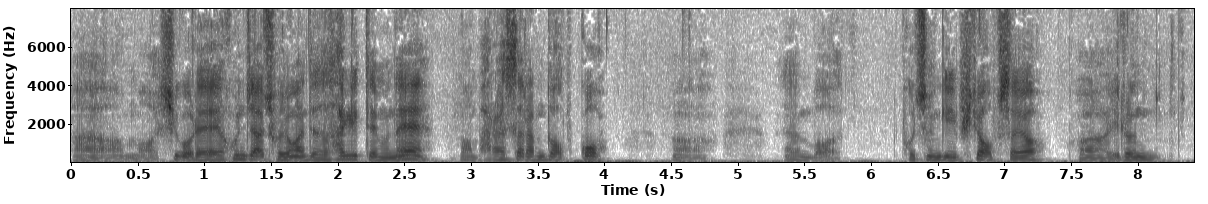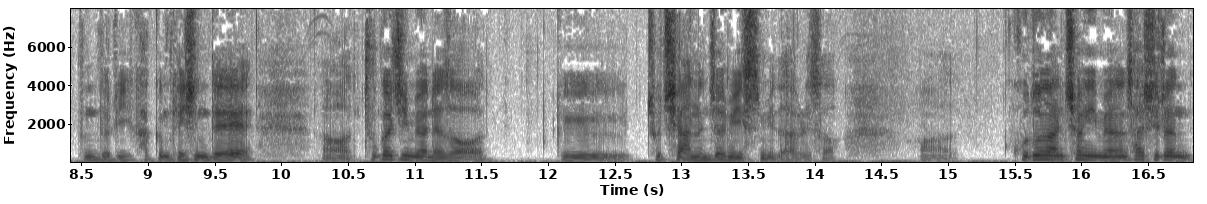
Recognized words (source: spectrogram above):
어, 뭐 시골에 혼자 조용한 데서 살기 때문에 뭐 말할 사람도 없고 어, 뭐 보청기 필요 없어요. 어, 이런 분들이 가끔 계신데 어, 두 가지 면에서 그 좋지 않은 점이 있습니다. 그래서 어, 고도난청이면 사실은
